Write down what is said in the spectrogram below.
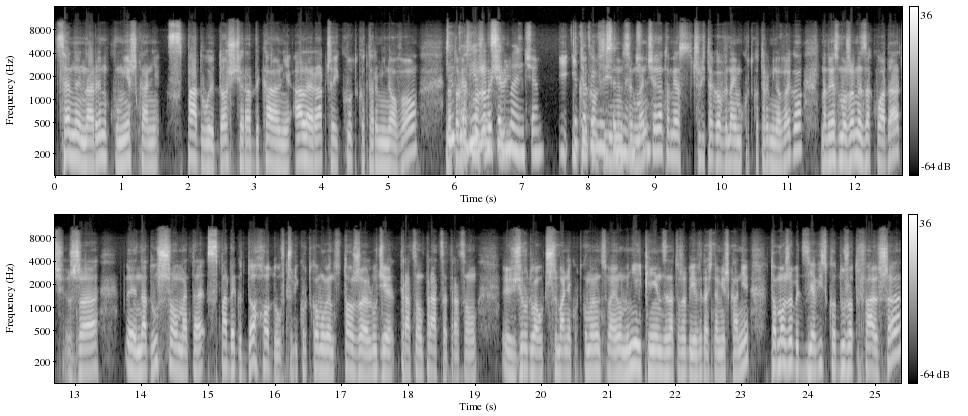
ceny na rynku mieszkań spadły dość radykalnie, ale raczej krótkoterminowo. Tylko Natomiast w możemy się segmencie. I, tylko, i tylko w, innym segmencie. segmencie, natomiast, czyli tego wynajmu krótkoterminowego. Natomiast możemy zakładać, że y, na dłuższą metę spadek dochodów, czyli krótko mówiąc to, że ludzie tracą pracę, tracą y, źródła utrzymania, krótko mówiąc mają mniej pieniędzy na to, żeby je wydać na mieszkanie, to może być zjawisko dużo trwalsze,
